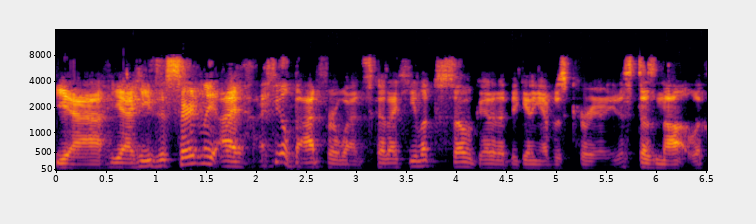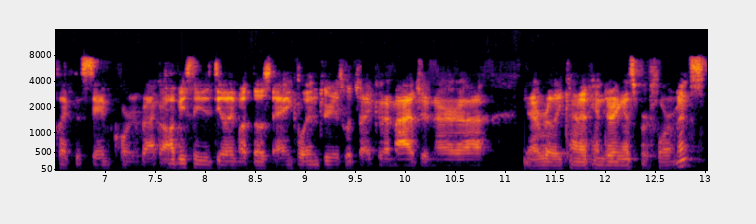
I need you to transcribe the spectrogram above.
Yeah, yeah, he just certainly. I I feel bad for Wentz because he looked so good at the beginning of his career. He just does not look like the same quarterback. Obviously, he's dealing with those ankle injuries, which I can imagine are uh, you know really kind of hindering his performance.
